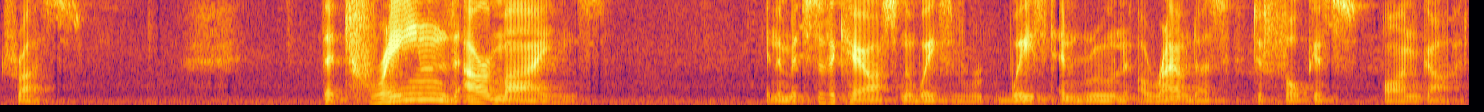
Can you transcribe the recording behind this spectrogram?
trust, that trains our minds in the midst of the chaos and the waste, of, waste and ruin around us to focus on God.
